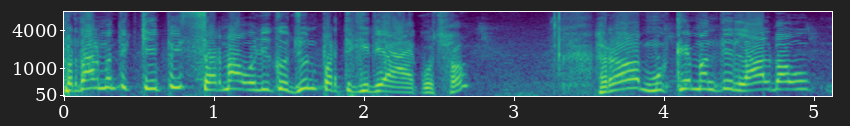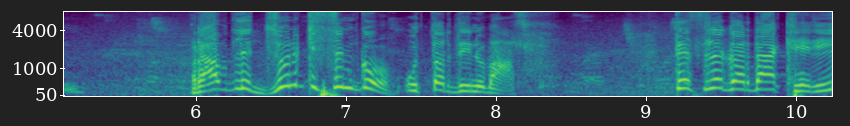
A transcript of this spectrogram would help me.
प्रधानमन्त्री केपी शर्मा ओलीको जुन प्रतिक्रिया आएको छ र मुख्यमन्त्री लालबाबु राउतले जुन किसिमको उत्तर दिनुभएको छ त्यसले गर्दाखेरि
